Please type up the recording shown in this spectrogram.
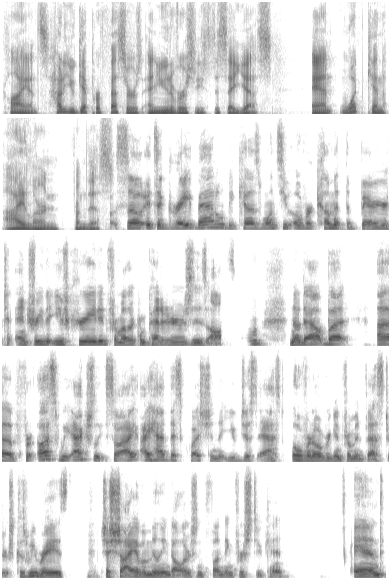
clients? How do you get professors and universities to say yes? And what can I learn from this? So it's a great battle because once you overcome it, the barrier to entry that you've created from other competitors is awesome, no doubt. But uh, for us, we actually, so I, I had this question that you've just asked over and over again from investors because we raised just shy of a million dollars in funding for Stukent. And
